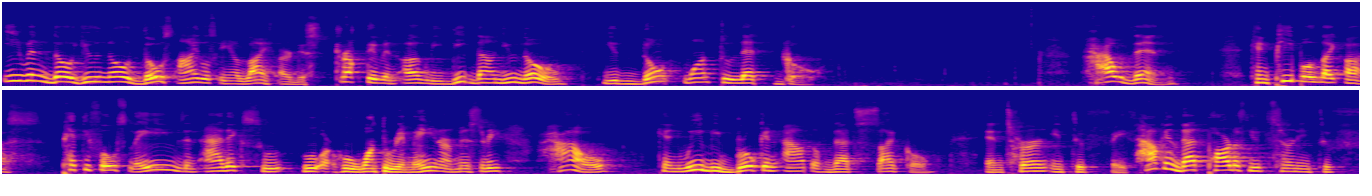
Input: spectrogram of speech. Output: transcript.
even though you know those idols in your life are destructive and ugly, deep down you know you don't want to let go. How then can people like us, pitiful slaves and addicts who, who, are, who want to remain in our misery, how can we be broken out of that cycle and turn into faith? How can that part of you turn into faith?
